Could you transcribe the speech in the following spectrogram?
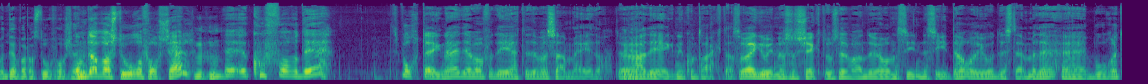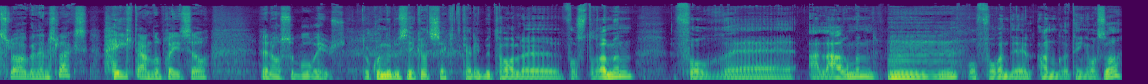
Og det var det stor forskjell? Om det var store forskjell? Eh, Hvorfor det? Spurte jeg. Nei, det var fordi at det var sameie, da. Det hadde egne kontrakter. Så var jeg inne og sjekket hos leverandøren sine sider, og jo, det stemmer det. Eh, Borettslag og den slags. Helt andre priser enn oss som bor i hus. Da kunne du sikkert sjekket hva de betaler for strømmen, for eh, alarmen, Mm. og for en del andre ting også.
